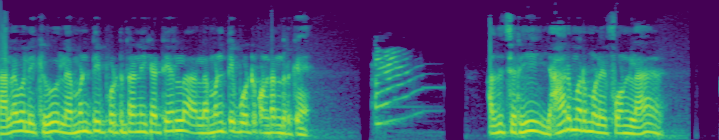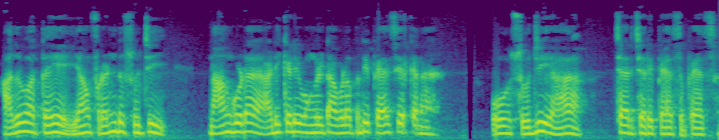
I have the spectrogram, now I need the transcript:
தலைவலிக்கு லெமன் டீ போட்டு தண்ணி கட்டியல லெமன் டீ போட்டு கொண்டு வந்திருக்கேன். அது சரி யார் மருமலை ஃபோனில் அதுவாத்தே என் ஃப்ரெண்டு சுஜி. நான் கூட அடிக்கடி உங்கள்கிட்ட அவளை பற்றி பேசியிருக்கேனே. ஓ சுஜியா? சரி சரி பேசு பேசு.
